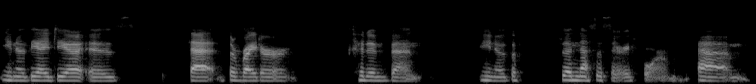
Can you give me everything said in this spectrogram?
you know the idea is that the writer could invent, you know, the the necessary form. Um,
